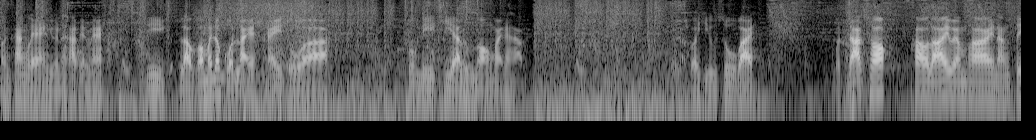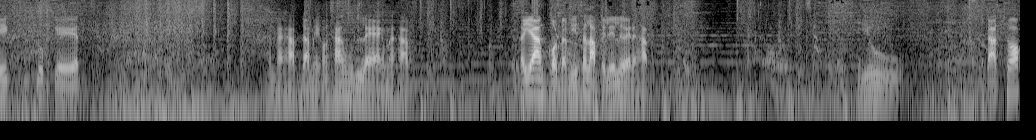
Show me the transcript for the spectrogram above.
ค่อนข้างแรงอยู่นะครับเห็นไหมนี่เราก็ไม่ต้องกดไหลให้ตัวพวกนี้เคลียร์ลูกน้องไปนะครับ ก็ฮิวสู้ไปกดดาร์กช็อคเข้าไลท์แวมไพร์หนังติ๊กลูกเกดเห็นไหมครับดาเมจค่อนข้างรุนแรงนะครับ พยายามกดแบบนี้สลับไปเรื่อยๆนะครับฮิวดาร์กช็อค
